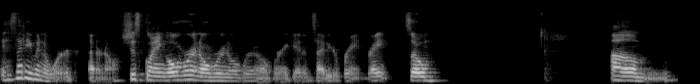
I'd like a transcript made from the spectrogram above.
Is that even a word? I don't know. It's just going over and over and over and over again inside of your brain, right? So, um,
